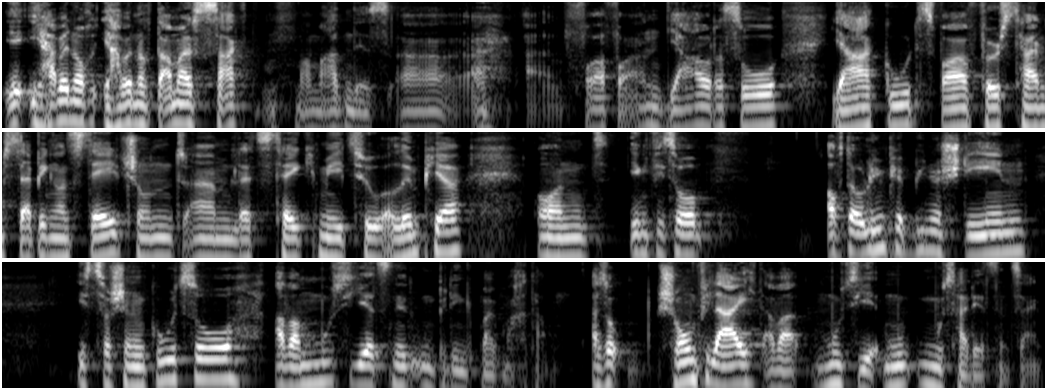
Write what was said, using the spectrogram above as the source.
ich, ich habe noch, ich habe noch damals gesagt, wann war denn das? Äh, äh, vor, vor einem Jahr oder so. Ja, gut, es war first time stepping on stage und ähm, let's take me to Olympia. Und irgendwie so auf der Olympiabühne stehen, ist zwar schön gut so, aber muss ich jetzt nicht unbedingt mal gemacht haben. Also schon vielleicht, aber muss, muss halt jetzt nicht sein.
